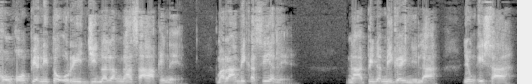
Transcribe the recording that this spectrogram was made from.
Akong kopya nito, original lang nasa akin eh. Marami kasi yan eh, na pinamigay nila. Yung isa,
